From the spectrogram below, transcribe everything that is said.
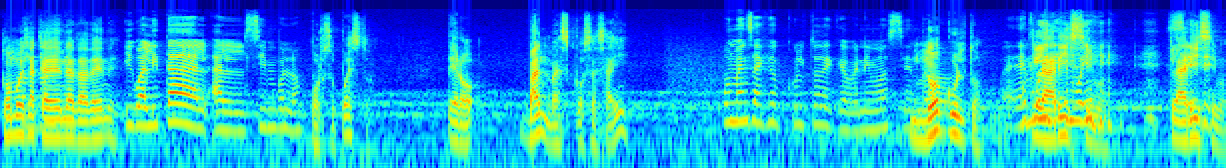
¿Cómo es la cadena de ADN? Igualita al, al símbolo. Por supuesto. Pero van más cosas ahí. Un mensaje oculto de que venimos siendo... No oculto. Eh, muy- Clarísimo. muy- Clarísimo.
